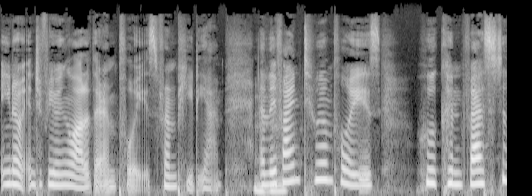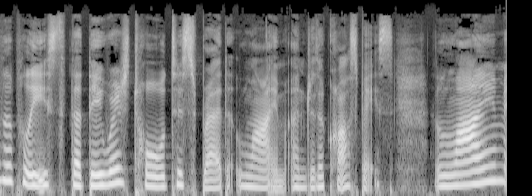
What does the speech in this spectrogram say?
you know, interviewing a lot of their employees from PDM. And they Mhm. find two employees who confessed to the police that they were told to spread lime under the crawl space. Lime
